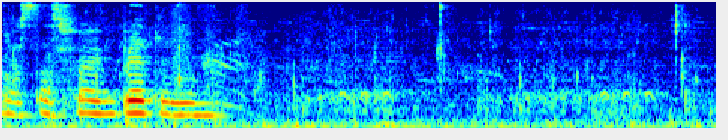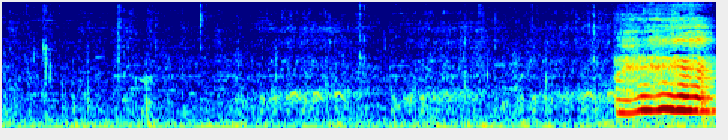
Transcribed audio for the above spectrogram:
Was ist das für ein Battle, Junge?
